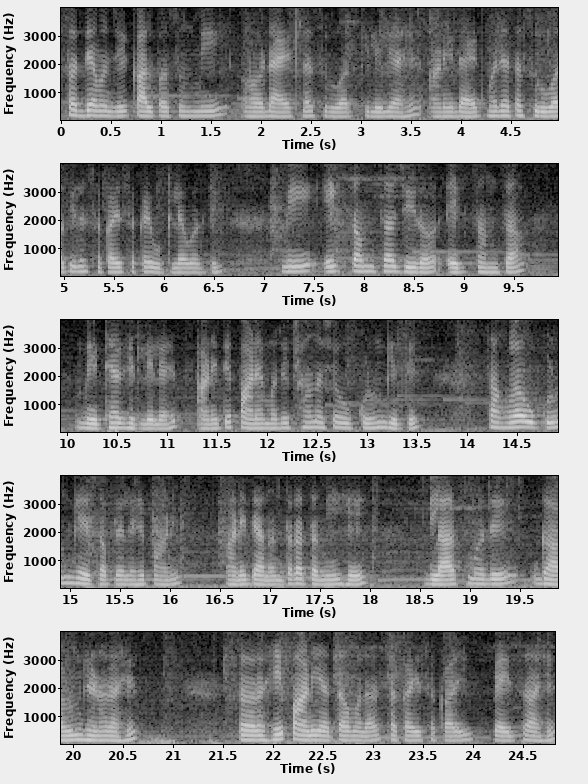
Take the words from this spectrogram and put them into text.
सध्या म्हणजे कालपासून मी डाएटला सुरुवात केलेली आहे आणि डाएटमध्ये आता सुरुवातीला सकाळी सकाळी उठल्यावरती मी एक चमचा जिरं एक चमचा मेथ्या घेतलेल्या आहेत आणि ते पाण्यामध्ये छान असे उकळून घेते. चांगलं उकळून घ्यायचं आपल्याला हे पाणी आणि त्यानंतर आता मी हे ग्लासमध्ये गाळून घेणार आहे. तर हे पाणी आता मला सकाळी सकाळी प्यायचं आहे.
